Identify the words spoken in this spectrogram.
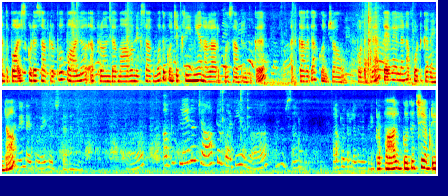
அந்த பால்ஸ் கூட சாப்பிட்றப்போ பால் அப்புறம் இந்த மாவு மிக்ஸ் ஆகும்போது கொஞ்சம் க்ரீமியாக நல்லா இருக்கும் சாப்பிட்றதுக்கு. அதுக்காக தான் கொஞ்சம் போட்டுக்கிறேன். தேவையில்லைன்னா போட்டுக்க வேண்டாம். அப்புறம் பால் கொதிச்சு அப்படி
